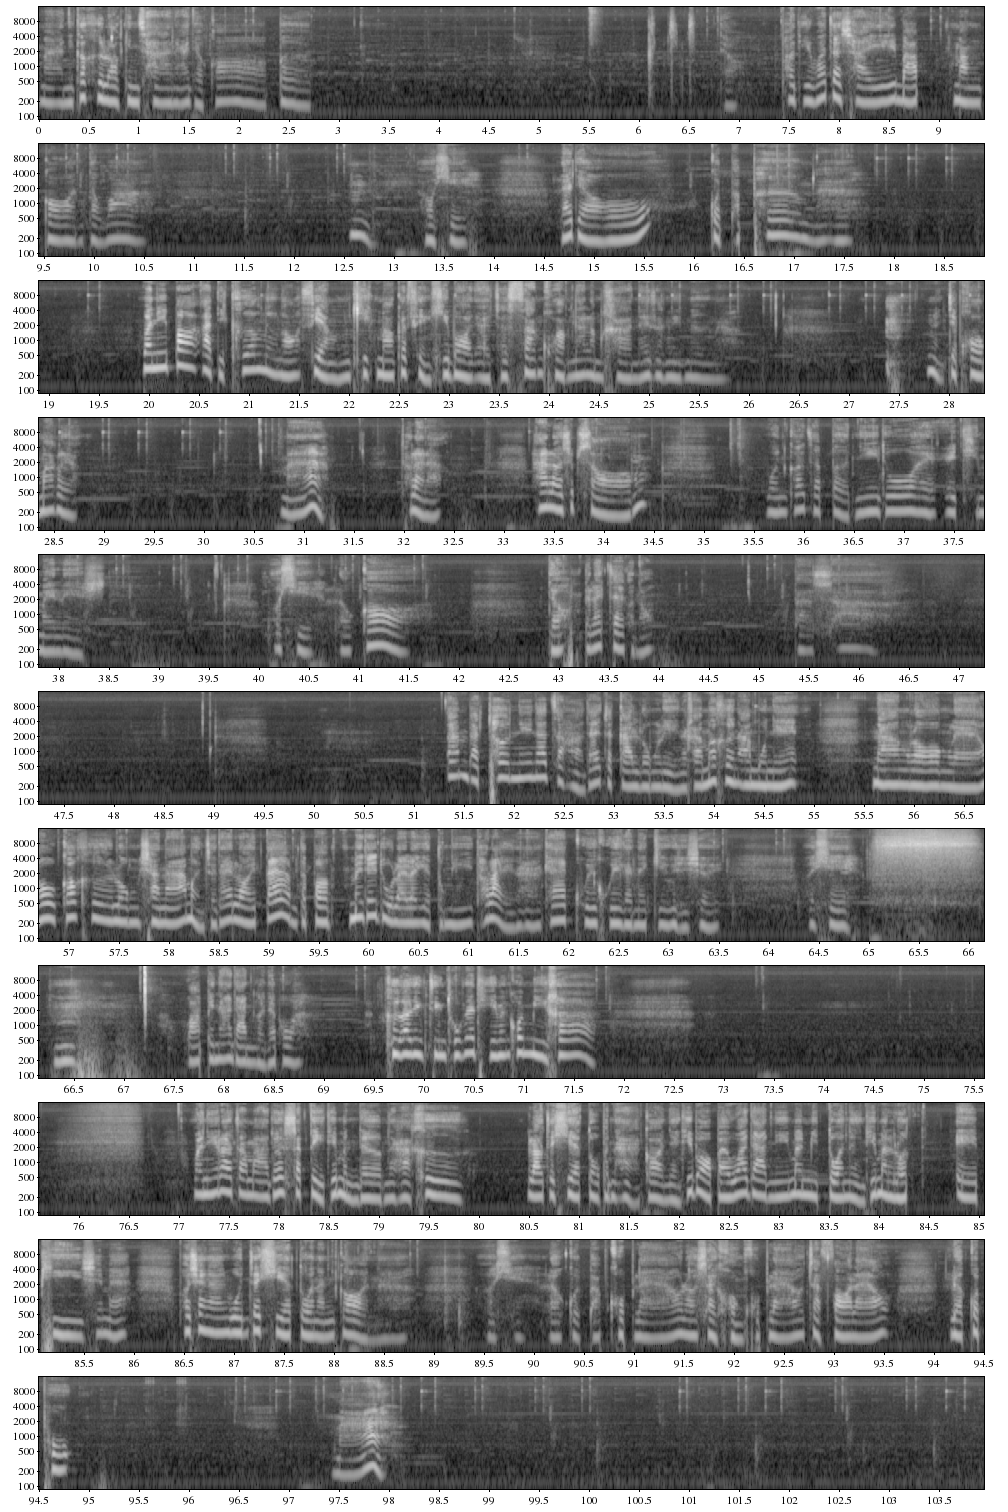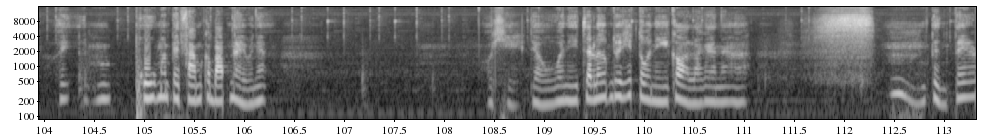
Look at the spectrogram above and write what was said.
มาอันนี้ก็คือรอกินชานะคะ เดี๋ยวก็เปิด เดี๋ยว พอดีว่าจะใช้บัฟมังกรแต่ว่า อืม โอเค แล้วเดี๋ยวกดบัฟเพิ่มนะคะ วันนี้ปออัดอีกเครื่องหนึ่งเนาะ เสียงคลิกเมาส์กับเสียงคีย์บอร์ด อาจจะสร้างความน่ารำคาญให้สักนิดนึงนะเจ็บคอมากเลยอะมา เท่าไหร่ละห้าร้อยสิบสองวนก็จะเปิดนี่ด้วย AT mileage โอเค แล้วก็ เดี๋ยว ไปแลกใจก่อนเนาะบาชา แต้มแบตเทิลนี่น่าจะหาได้จากการลงหลีกนะคะ เมื่อคืนอามูนะนางลองแล้วก็คือลงชนะเหมือนจะได้ร้อยแต้ม แต่ปอไม่ได้ดูรายละเอียดตรงนี้เท่าไหร่นะคะ แค่คุยคุยกันในกิลด์เฉยๆ โอเคว่าไปหน้าดันก่อนได้ปะวะ คือเอาจริง ๆ ทุกนาทีมันคนมีค่าวันนี้เราจะมาด้วยสติที่เหมือนเดิมนะคะ คือ เราจะเคลียร์ตัวปัญหาก่อนอย่างที่บอกไปว่าด่านนี้มันมีตัวหนึ่งที่มันลด AP ใช่ไหมเพราะฉะนั้นวุ้นจะเคลียร์ตัวนั้นก่อนนะคะโอเค เรากดบัฟครบแล้ว เราใส่ของครบแล้ว จัดฟอร์แล้ว เหลือกดพุมาเฮ้ยพุมันไปซ้ำกับบัฟไหนวะเนี่ย เค เดี๋ยววันนี้จะเริ่มด้วยที่ตัวนี้ก่อนแล้วกันนะคะตื่นเต้น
